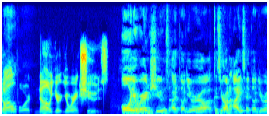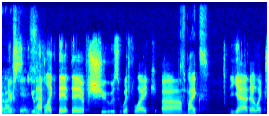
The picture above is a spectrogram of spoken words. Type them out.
well? shuffleboard. No, you're you're wearing shoes. Oh, you're wearing shoes? I thought you were, uh, because you're on ice. I thought you were on You're, ice skates. you have like they they have shoes with like um Spikes. Yeah, they're like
